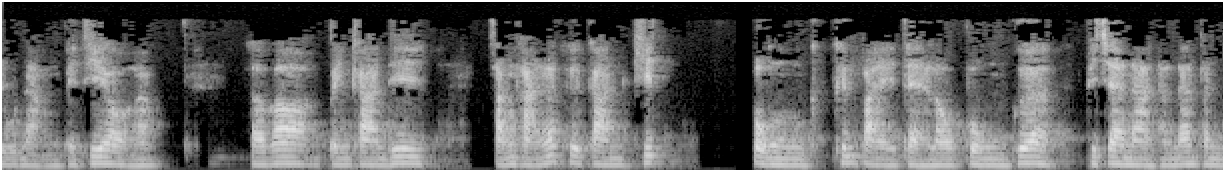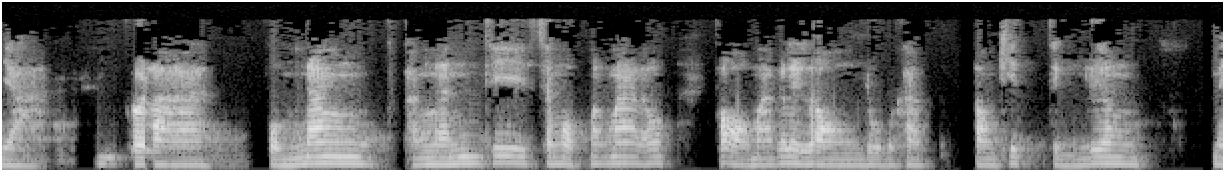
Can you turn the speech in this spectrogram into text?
ดูหนังไปเที่ยวครับ แล้วก็เป็นการที่สังขารก็คือการคิดปรุงขึ้นไป แต่เราปรุงเพื่อพิจารณาทางด้านปัญญาเวลา ผมนั่งครั้งนั้นที่สงบมากๆแล้วพอออกมาก็เลยลองดูครับ ลองคิดถึงเรื่องใน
